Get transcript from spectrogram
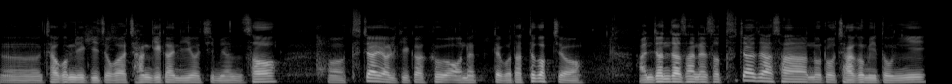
어, 저금리 기조가 장기간 이어지면서 어, 투자 열기가 그 어느 때보다 뜨겁죠. 안전자산에서 투자자산으로 자금 이동이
